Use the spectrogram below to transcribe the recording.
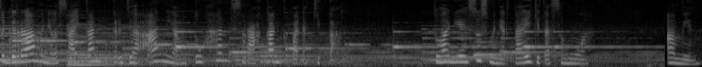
segera menyelesaikan pekerjaan yang Tuhan serahkan kepada kita. Tuhan Yesus menyertai kita semua. Amin.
